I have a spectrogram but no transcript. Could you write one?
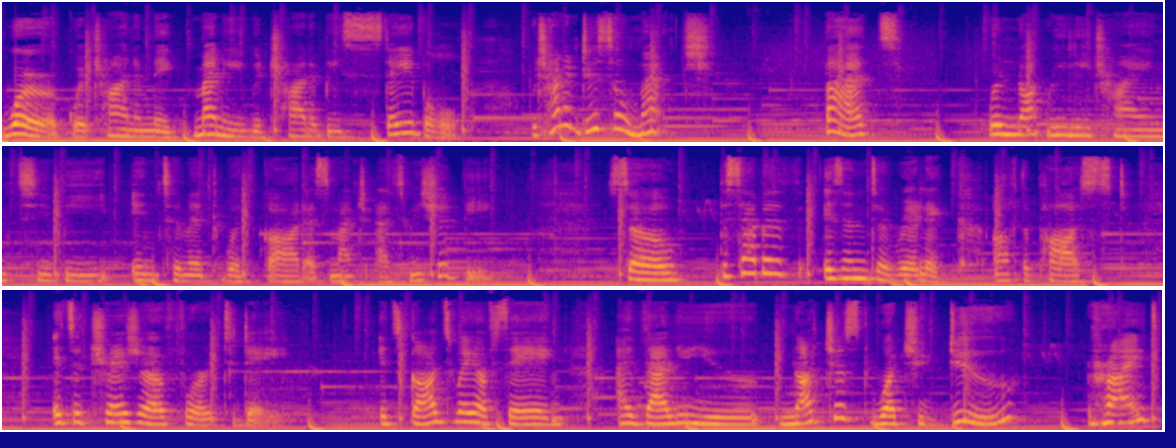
work, we're trying to make money, we're trying to be stable we're trying to do so much, but we're not really trying to be intimate with God as much as we should be. So, the Sabbath isn't a relic of the past, it's a treasure for today. It's God's way of saying, I value you not just what you do, right?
